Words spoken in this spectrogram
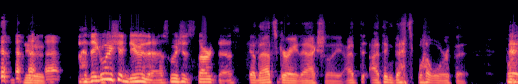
dude, I think we should do this. We should start this. yeah, that's great. Actually, I th- I think that's well worth it. But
